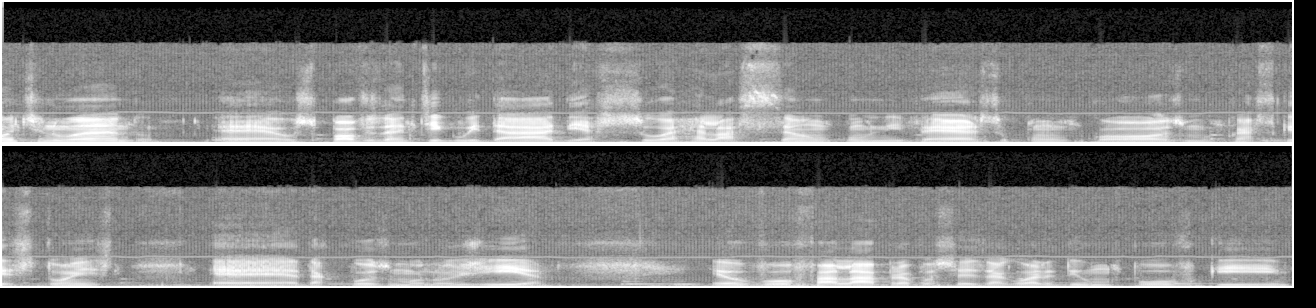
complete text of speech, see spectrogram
Continuando, é, os povos da antiguidade, a sua relação com o universo, com o cosmos, com as questões é, da cosmologia, eu vou falar para vocês agora de um povo que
